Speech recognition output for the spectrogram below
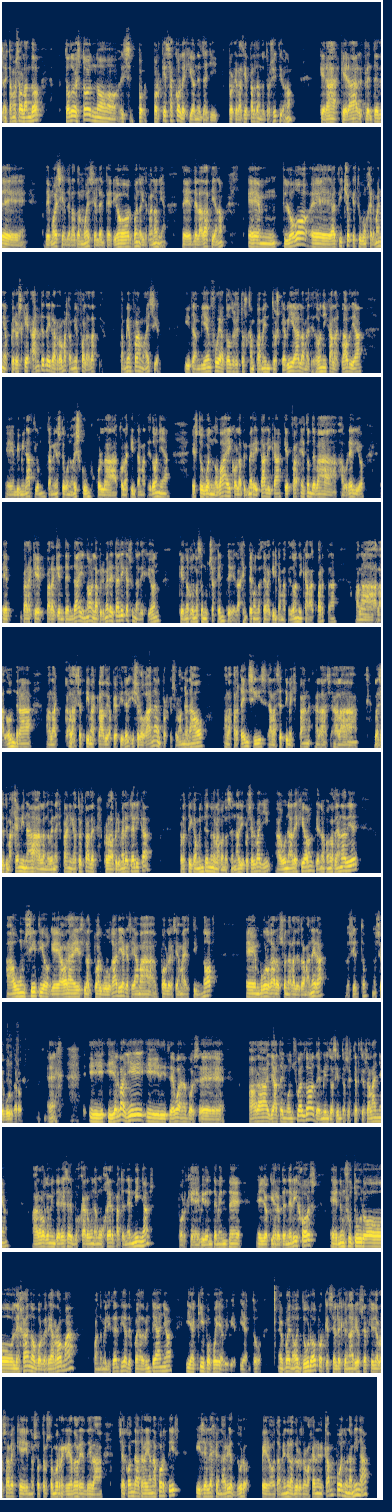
Estamos hablando todo esto no, ¿por, ¿por, qué sacó legiones de allí? Porque lo hacía Esparta en otro sitio, ¿no? Que era, que era el frente de, de Moesia, de las dos Moesias, la inferior, bueno, y de Panonia, de, de la Dacia, ¿no? Eh, luego, eh, has dicho que estuvo en Germania, pero es que antes de ir a Roma también fue a la Dacia, también fue a Moesia, y también fue a todos estos campamentos que había, la Macedónica, la Claudia, en eh, Viminacium, también estuvo en Oescum con la, con la Quinta Macedonia, estuvo en Novae con la Primera Itálica, que es donde va Aurelio, eh, para que, para que entendáis, ¿no? La Primera Itálica es una legión que no conoce mucha gente, la gente conoce a la Quinta Macedónica, a la Cuarta, a la, a la Londra, a la, a la Séptima Claudio Pio Fidel, y se lo ganan porque se lo han ganado a la Fratensis, a la Séptima Hispana, a la, a la, a la Séptima Gémina, a la Novena Hispánica, todo está, pero la Primera Itálica prácticamente no la conoce nadie. Pues él va allí, a una legión que no conoce a nadie, a un sitio que ahora es la actual Bulgaria, que se llama, un pueblo que se llama el Timnov. En búlgaro sonará de otra manera. Lo siento, no sé búlgaro. ¿eh? Y, y, él va allí y dice, bueno, pues eh, ahora ya tengo un sueldo de 1.200 estercios al año. Ahora lo que me interesa es buscar una mujer para tener niños, porque evidentemente eh, yo quiero tener hijos. En un futuro lejano volveré a Roma cuando me licencie, después de 20 años, y aquí pues voy a vivir bien. Tú, eh, bueno, es duro porque ser legionario, Sergio, ya lo sabes, que nosotros somos recreadores de la Seconda Traiana Fortis, y ser legionario es duro, pero también era duro trabajar en el campo, en una mina,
